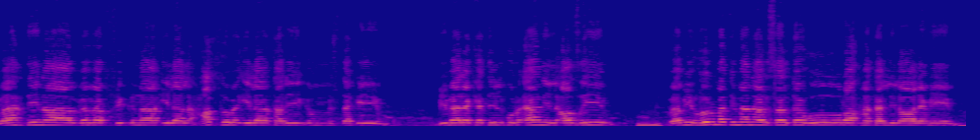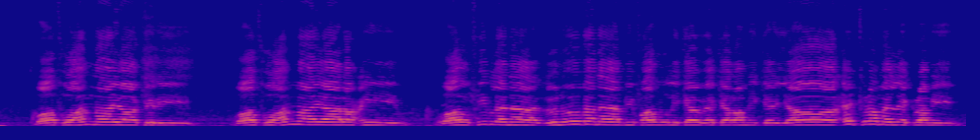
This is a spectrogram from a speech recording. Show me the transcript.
Vehdina ve veffikna ilel hak ve ila tarikim müstakim. Bi bereketil Kur'anil azim. Ve bi hürmeti men erseltehu rahmeten lil alemin. Vafu anna ya kerim. Vafu anna ya rahim. Zunubena bi fadlike ve keramike ya ekremel ekremin.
